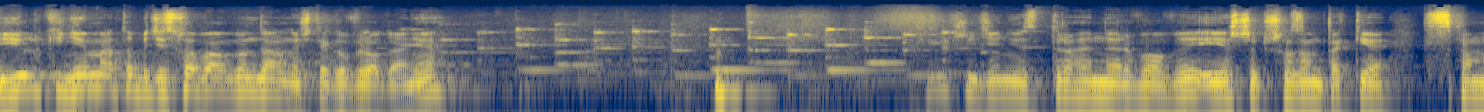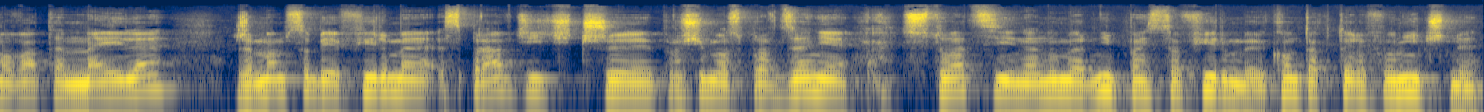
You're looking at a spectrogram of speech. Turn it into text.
I Julki nie ma, to będzie słaba oglądalność tego vloga, nie? Dzisiejszy dzień jest trochę nerwowy i jeszcze przychodzą takie spamowate maile, że mam sobie firmę sprawdzić, czy prosimy o sprawdzenie sytuacji na numer NIP państwa firmy, kontakt telefoniczny.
